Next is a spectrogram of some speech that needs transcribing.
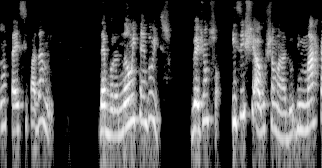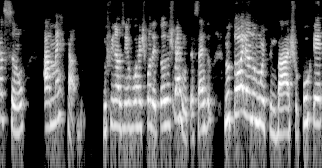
antecipadamente. Débora, não entendo isso. Vejam só, existe algo chamado de marcação a mercado. No finalzinho eu vou responder todas as perguntas, certo? Não estou olhando muito embaixo porque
